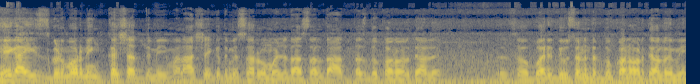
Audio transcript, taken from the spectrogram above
हे गाईज गुड मॉर्निंग कशात तुम्ही? मला आशा आहे की तुम्ही सर्व मजेत असाल. तर आत्ताच दुकानावरती आलो सो बरेच दिवसानंतर दुकानावरती आलो मी.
